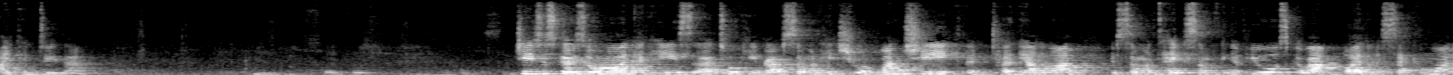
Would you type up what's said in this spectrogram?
I can do that. Jesus goes on and he's uh, talking about if someone hits you on one cheek, then turn the other one. If someone takes something of yours, go out and buy them a second one.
